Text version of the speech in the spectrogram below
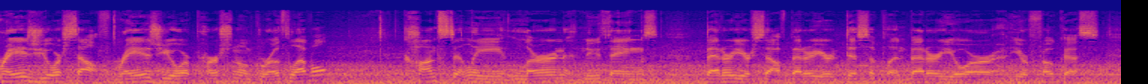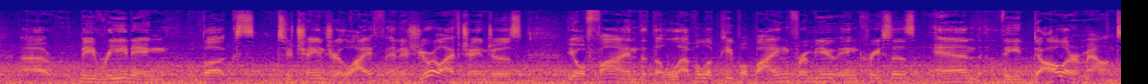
raise yourself, raise your personal growth level, constantly learn new things, better yourself, better your discipline, better your your focus. Uh, be reading books to change your life, and as your life changes, you'll find that the level of people buying from you increases and the dollar amount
